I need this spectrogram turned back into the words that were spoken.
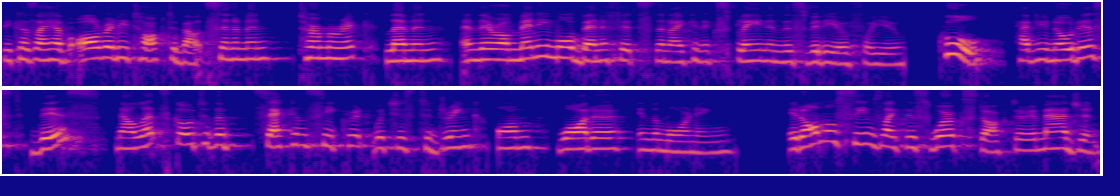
because I have already talked about cinnamon, turmeric, lemon, and there are many more benefits than I can explain in this video for you. Cool. Have you noticed this? Now let's go to the second secret, which is to drink warm water in the morning. It almost seems like this works, doctor. Imagine.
